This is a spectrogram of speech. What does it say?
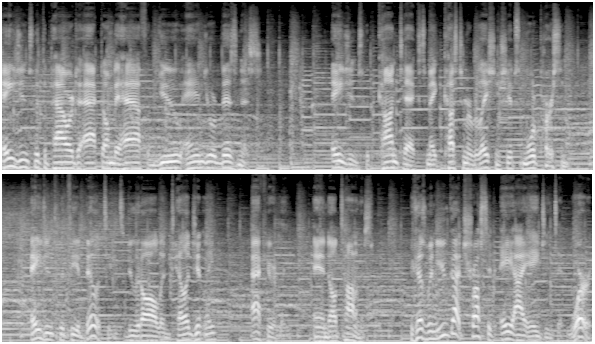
Agents with the power to act on behalf of you and your business. Agents with context to make customer relationships more personal. Agents with the ability to do it all intelligently, accurately, and autonomously. Because when you've got trusted AI agents at work,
